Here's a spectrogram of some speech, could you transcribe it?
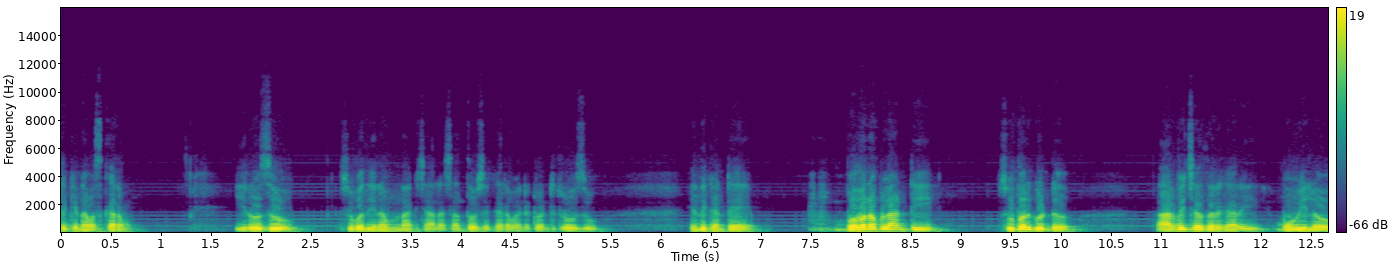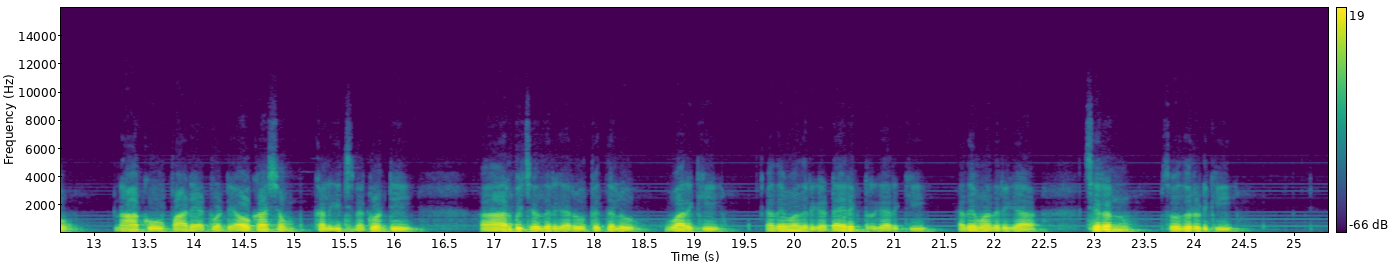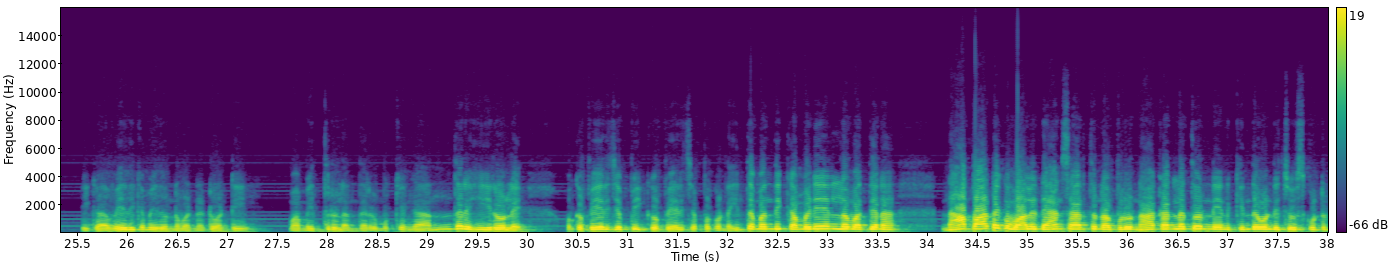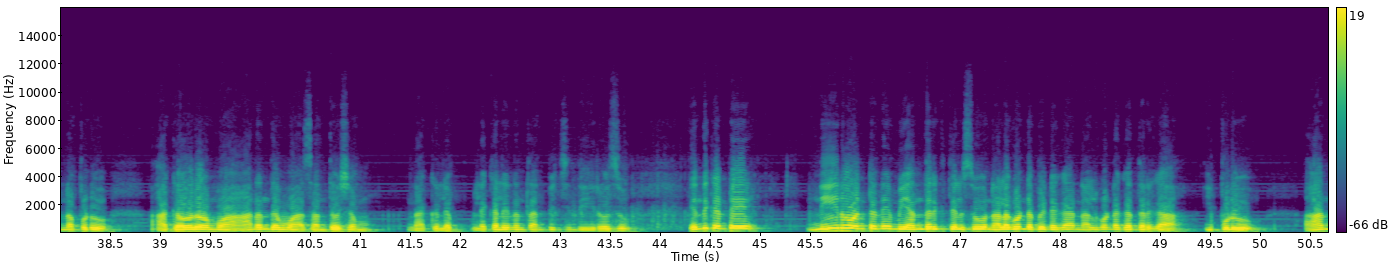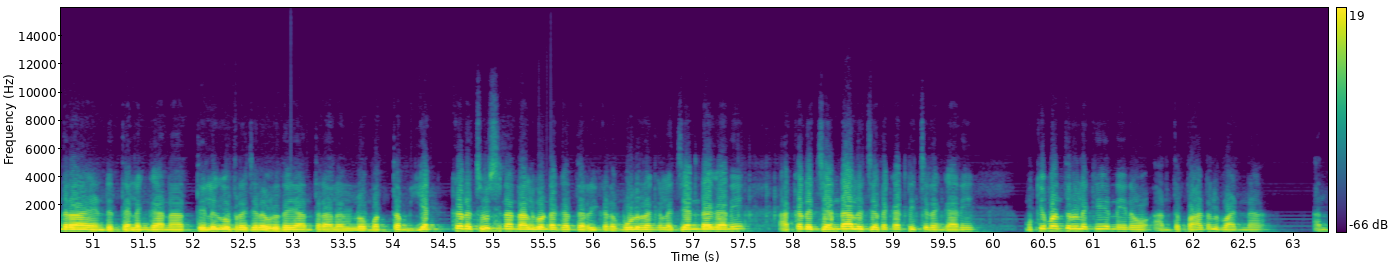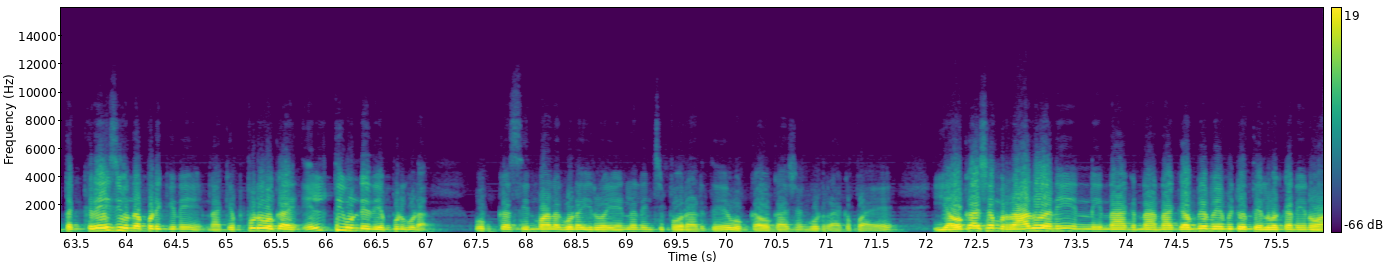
అందరికీ నమస్కారం. ఈరోజు శుభదినం నాకు చాలా సంతోషకరమైనటువంటి రోజు. ఎందుకంటే భవనం లాంటి సూపర్ గుడ్ ఆర్బి చౌదరి గారి మూవీలో నాకు పాడేటువంటి అవకాశం కలిగించినటువంటి ఆర్బి చౌదరి గారు పెద్దలు వారికి అదే మాదిరిగా డైరెక్టర్ గారికి అదే మాదిరిగా చరణ్ సోదరుడికి ఇక వేదిక మీద ఉండబడినటువంటి మా మిత్రులందరూ ముఖ్యంగా అందరు హీరోలే. ఒక పేరు చెప్పి ఇంకో పేరు చెప్పకుండా. ఇంతమంది కమెడియన్ల మధ్యన నా పాటకు వాళ్ళు డ్యాన్స్ ఆడుతున్నప్పుడు నా కళ్ళతో నేను కింద ఉండి చూసుకుంటున్నప్పుడు ఆ గౌరవం ఆ ఆనందం ఆ సంతోషం నాకు లె- లెక్కలేనంత అనిపించింది ఈరోజు. ఎందుకంటే నేను అంటేనే మీ అందరికీ తెలుసు నల్గొండ బిడ్డగా నల్గొండ గద్దరుగా ఇప్పుడు ఆంధ్ర అండ్ తెలంగాణ తెలుగు ప్రజల హృదయాంతరాలలో మొత్తం ఎక్కడ చూసినా నల్గొండ గద్దరు ఇక్కడ మూడు రంగుల జెండా కానీ అక్కడ జెండాలు జత కట్టించడం కానీ ముఖ్యమంత్రులకే నేను అంత పాటలు పాడినా అంత క్రేజీ ఉన్నప్పటికీ నాకు ఎప్పుడు ఒక హెల్తీ ఉండేది ఎప్పుడు కూడా. ఒక్క సినిమాలో కూడా ఇరవై ఏళ్ళ నుంచి పోరాడితే ఒక్క అవకాశం కూడా రాకపోయే. ఈ అవకాశం రాదు అని నాకు నా నా- నా గమ్యం ఏమిటో తెలియక నేను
